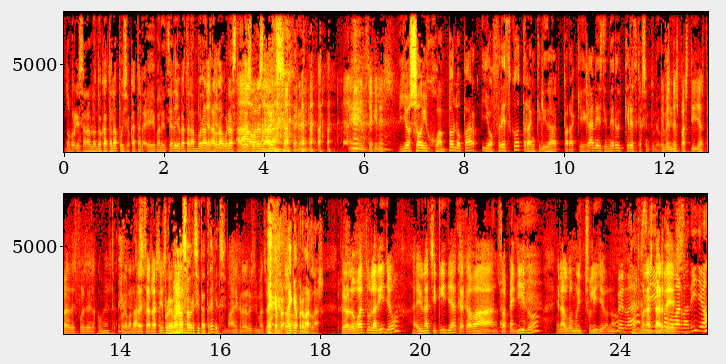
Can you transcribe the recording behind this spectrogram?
No, porque están hablando catalán, pues yo catalán. Eh, valenciano, yo catalán. Buena tarde, buenas tardes. Ah, ¿cómo buenas estáis? Eh, ¿Usted quién es? Yo soy Juan Pablo Par y ofrezco tranquilidad para que ganes dinero y crezcas en tu ¿Que negocio. vendes pastillas para después de comer? Pruébalas. Para echar la siesta. Pruébalas a ver si te atreves. Vale, claro que sí, me Hay que, atrevo pro- con hay que probarlas. Pero luego a tu ladillo hay una chiquilla que acaba su apellido en algo muy chulillo, ¿no? ¿Verdad? Buenas Sí, tardes. Como Barbadillo.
